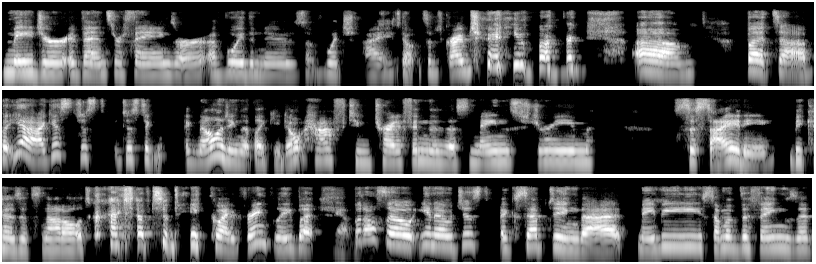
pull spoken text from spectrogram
major events or things or avoid the news of which I don't subscribe to anymore. Mm-hmm. um, but uh, but yeah, I guess just just acknowledging that like you don't have to try to fit into this mainstream society because it's not all it's cracked up to be quite frankly but yeah. but also you know just accepting that maybe some of the things that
